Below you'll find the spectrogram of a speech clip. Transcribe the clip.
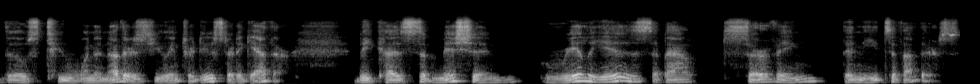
those two one another's you introduced are together, because submission really is about serving the needs of others.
